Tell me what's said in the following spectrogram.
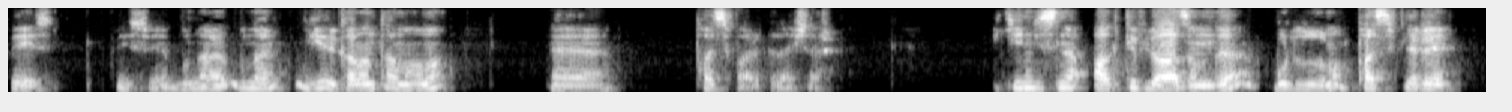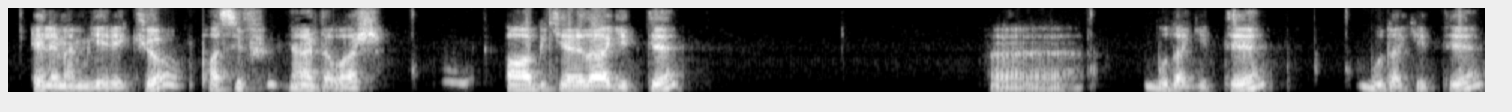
face, face- bunlar geri kalan tamamı e, pasif arkadaşlar. İkincisine aktif lazımdı. Burada da o zaman pasifleri elemem gerekiyor. Pasif nerede var? A bir kere daha gitti. Ee, bu da gitti. Bu da gitti.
